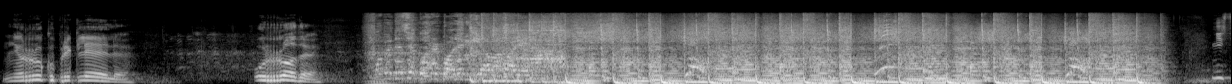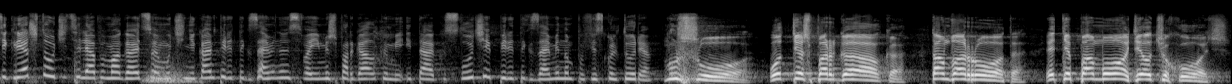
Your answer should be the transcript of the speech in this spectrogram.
Мне руку приклеили Уроды Не секрет, что учителя помогают своим ученикам перед экзаменом своими шпаргалками Итак, случай перед экзаменом по физкультуре Ну шо, вот тебе шпаргалка, там ворота. Я тебе помог, делай, что хочешь.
